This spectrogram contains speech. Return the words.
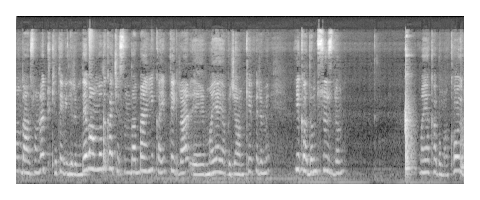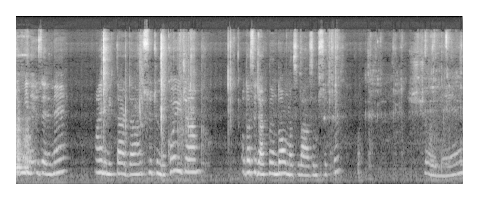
Ondan sonra tüketebilirim. Devamlılık açısından ben yıkayıp tekrar e, maya yapacağım kefirimi. Yıkadım, süzdüm. Maya kabıma koydum. Yine üzerine aynı miktarda sütümü koyacağım. Oda sıcaklığında olması lazım sütün. Şöyle.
